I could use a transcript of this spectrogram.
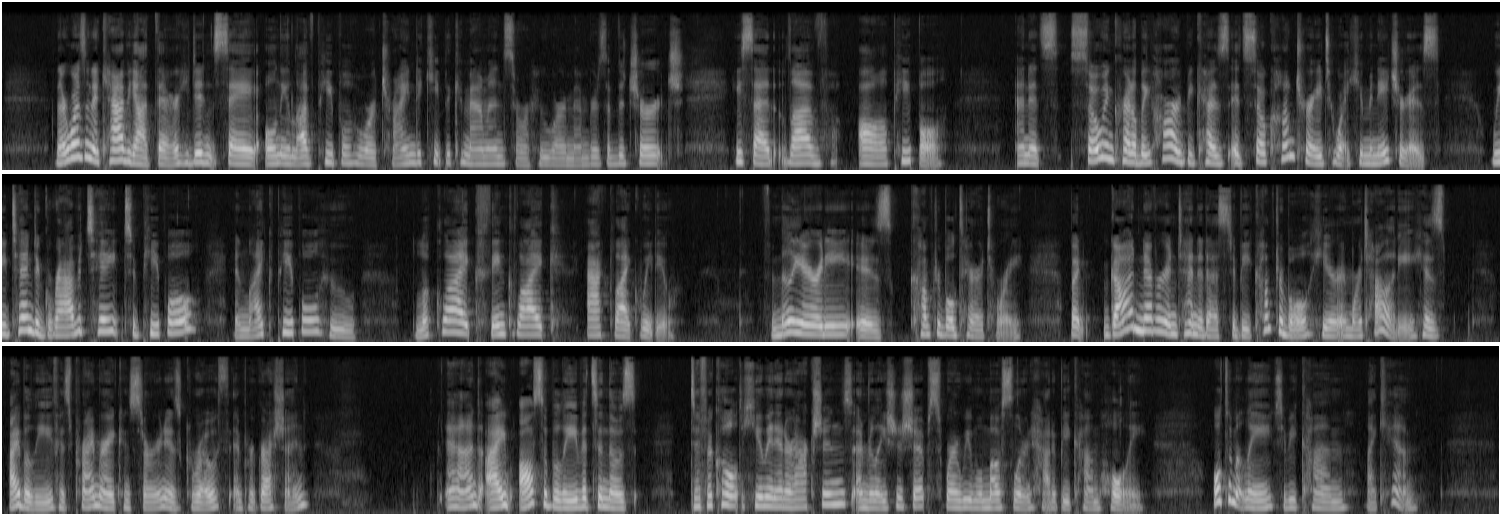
There wasn't a caveat there. He didn't say only love people who are trying to keep the commandments or who are members of the church. He said, Love all people. And it's so incredibly hard because it's so contrary to what human nature is. We tend to gravitate to people and like people who look like, think like, act like we do. Familiarity is comfortable territory, But God never intended us to be comfortable here in mortality. His, I believe, his primary concern is growth and progression. And I also believe it's in those difficult human interactions and relationships where we will most learn how to become holy, ultimately, to become like Him.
